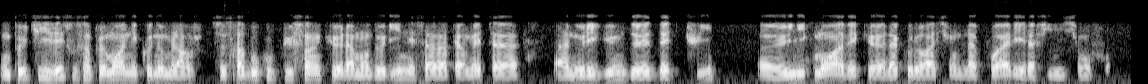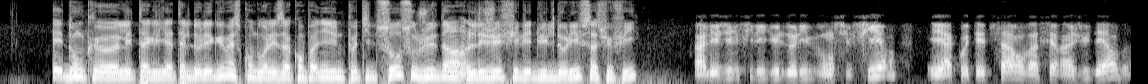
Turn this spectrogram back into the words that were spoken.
On peut utiliser tout simplement un économe large. Ce sera beaucoup plus fin que la mandoline et ça va permettre à, nos légumes d'être cuits uniquement avec la coloration de la poêle et la finition au four. Et donc les tagliatelles de légumes, est-ce qu'on doit les accompagner d'une petite sauce ou juste d'un léger filet d'huile d'olive, ça suffit? Un léger filet d'huile d'olive vont suffire. Et à côté de ça, on va faire un jus d'herbe.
